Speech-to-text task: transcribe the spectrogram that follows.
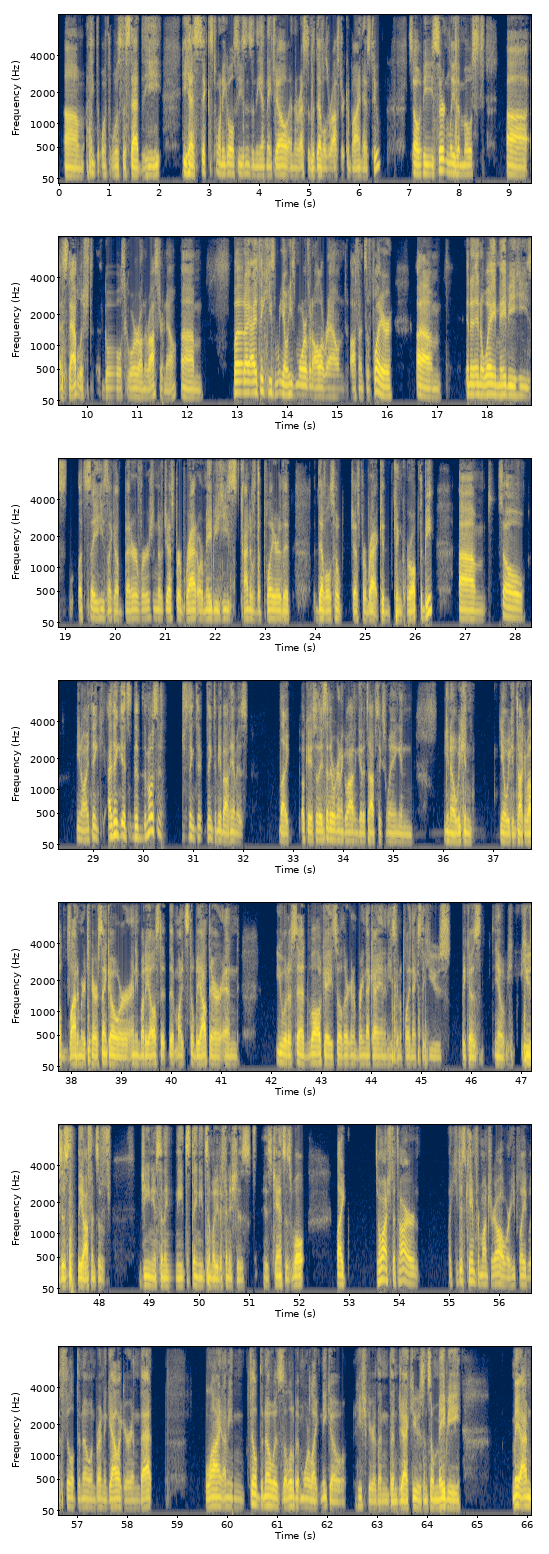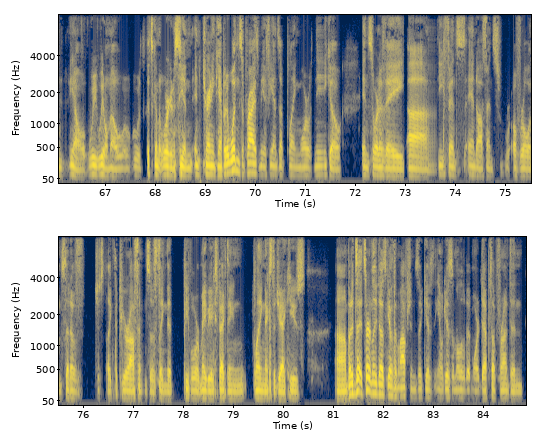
Um, I think what was the stat he he has six 20 goal seasons in the NHL, and the rest of the Devils roster combined has two. So he's certainly the most uh, established goal scorer on the roster now. Um, but I, I think he's you know he's more of an all around offensive player um, in a, in a way, maybe he's, let's say he's like a better version of Jesper Bratt, or maybe he's kind of the player that the Devils hope Jesper Bratt could, can grow up to be. Um, so, you know, I think, I think it's the, the most interesting th- thing to me about him is like, okay, so they said they were going to go out and get a top six wing and, you know, we can, you know, we can talk about Vladimir Tarasenko or anybody else that, that might still be out there. And you would have said, well, okay, so they're going to bring that guy in and he's going to play next to Hughes because you know Hughes is the offensive genius, and they need they need somebody to finish his his chances. Well, like Tomas Tatar, like he just came from Montreal where he played with Phillip Danault and Brendan Gallagher, and that line. I mean, Phillip Danault is a little bit more like Nico Hischier than than Jack Hughes, and so maybe. May I'm, you know, we, we don't know. It's gonna we're gonna see in, in training camp, but it wouldn't surprise me if he ends up playing more with Nico in sort of a uh, defense and offense role instead of just like the pure offensive thing that people were maybe expecting playing next to Jack Hughes. Uh, but it, it, certainly does give them options. It gives you know gives them a little bit more depth up front, and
